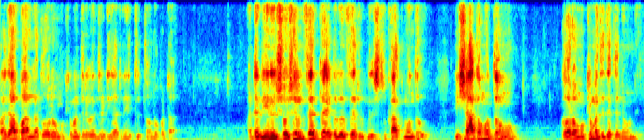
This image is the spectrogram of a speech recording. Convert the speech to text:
ప్రజాపాలన గౌరవ ముఖ్యమంత్రి రేవంత్ రెడ్డి గారి నేతృత్వంలో పట్ట అంటే నేను social welfare tribal welfare minister కాకముందు ఈ శాఖ మొత్తం గౌరవ ముఖ్యమంత్రి దగ్గరనే ఉండేది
